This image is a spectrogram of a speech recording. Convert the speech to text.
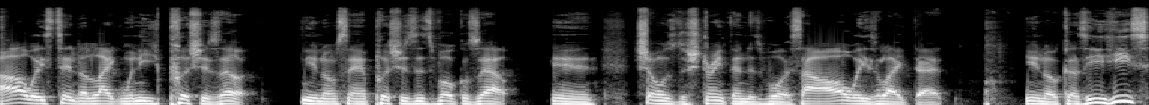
I always tend to like when he pushes up, you know what I'm saying, pushes his vocals out and shows the strength in his voice. I always like that. You know, cuz he he's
